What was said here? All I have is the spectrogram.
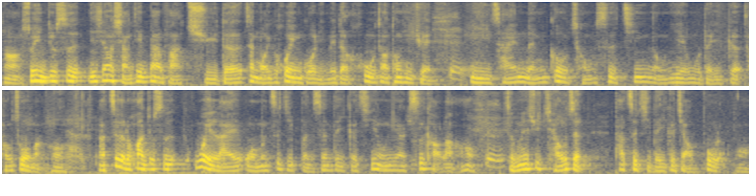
啊，所以你就是你想要想尽办法取得在某一个会员国里面的护照通行权，是，你才能够从事金融业务的一个操作嘛，哦，那这个的话就是未来我们自己本身的一个金融业思考了，哦，怎么样去调整他自己的一个脚步了，哦，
